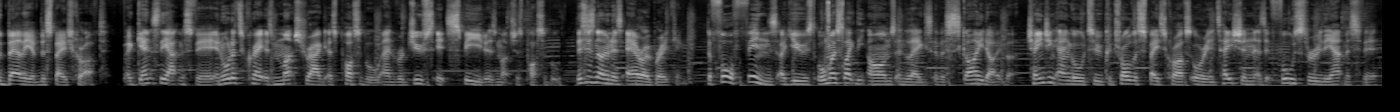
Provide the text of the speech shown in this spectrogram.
the belly of the spacecraft, against the atmosphere in order to create as much drag as possible and reduce its speed as much as possible. This is known as aerobraking. The four fins are used almost like the arms and legs of a skydiver, changing angle to control the spacecraft's orientation as it falls through the atmosphere.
